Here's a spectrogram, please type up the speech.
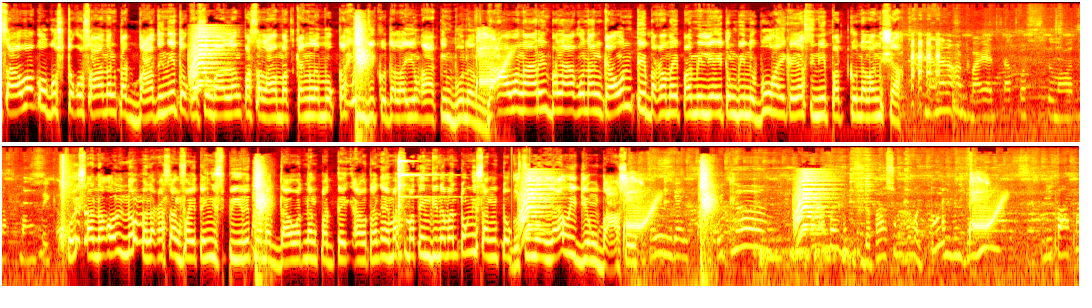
asawa ko. Gusto ko sanang tagbatin ito. Kaso nga lang pasalamat kang lamok ka. Hindi ko dala yung aking bunang. Naawa nga rin pala ako ng kaunti. Baka may pamilya itong binubuhay kaya sinipat ko na lang siya Na na nakagbayad tapos tumawat na mang take out. Uy, sana all, no? Malakas ang fighting spirit na magdawat ng pag-take outan. Eh, mas matindi naman tong isang to. Gusto niyang iawid yung baso. Ayun guys. Wait lang. Abay, dabaso mo naman to. Ano ba Hindi pa pa.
